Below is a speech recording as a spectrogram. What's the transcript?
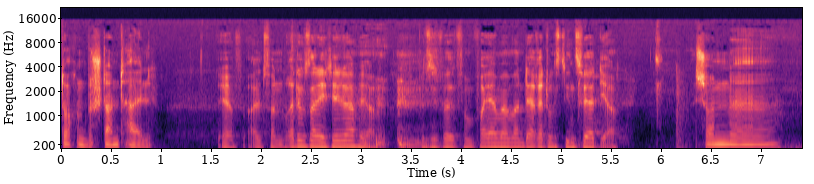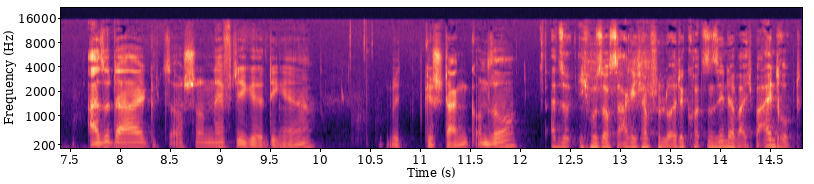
doch ein Bestandteil. ja, als von Rettungssanitäter, ja. Beziehungsweise vom Feuerwehrmann, der Rettungsdienst fährt, ja. Schon, äh, also da gibt es auch schon heftige Dinge mit Gestank und so. Also ich muss auch sagen, ich habe schon Leute kotzen sehen, da war ich beeindruckt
